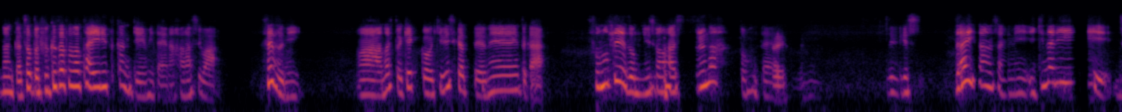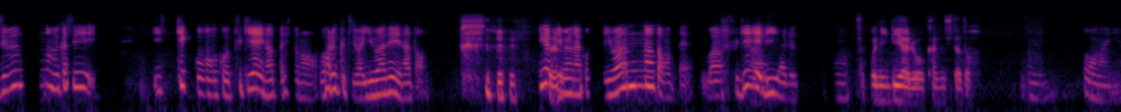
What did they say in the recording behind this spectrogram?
なんかちょっと複雑な対立関係みたいな話はせずに、まあ、あの人結構厳しかったよねとか、その程度の印象の話するなと思って、はい。で第三者にいきなり自分の昔い結構こう付き合いのあった人の悪口は言わねえなと。ネガティブなこと言わんなと思って、うわ、すげえリアルそこにリアルを感じたと。うん、そうなんや。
